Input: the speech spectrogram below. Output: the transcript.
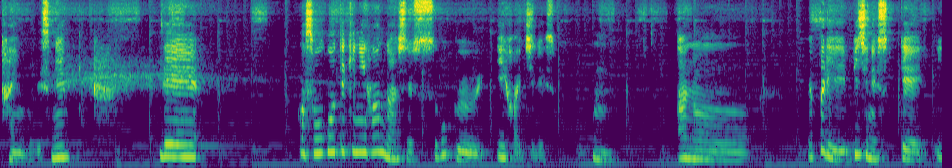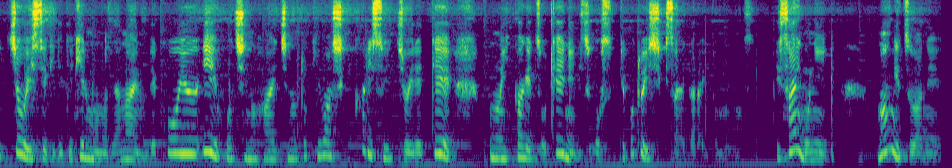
タイミングですね。で、まあ、総合的に判断してすごくいい配置です。うん、あのやっぱりビジネスって一朝一夕でできるものではないのでこういういい星の配置の時はしっかりスイッチを入れてこの1ヶ月を丁寧に過ごすってことを意識されたらいいと思います。で最後に満月はね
